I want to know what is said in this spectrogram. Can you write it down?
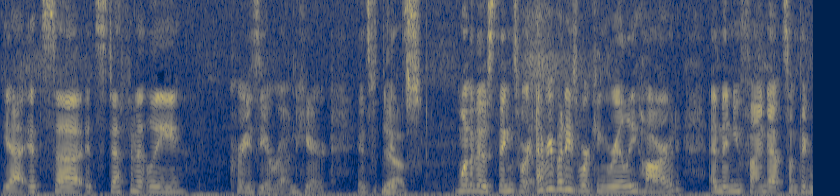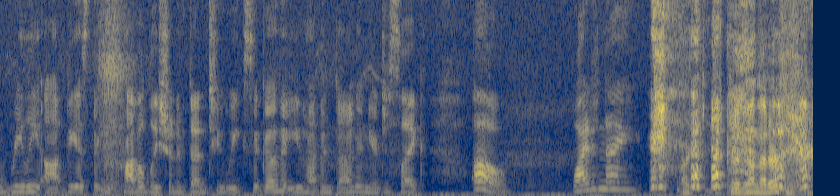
yeah. It's uh, it's definitely crazy around here. It's Yes. It's one of those things where everybody's working really hard, and then you find out something really obvious that you probably should have done two weeks ago that you haven't done, and you're just like, oh, why didn't I? I could have done that earlier.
